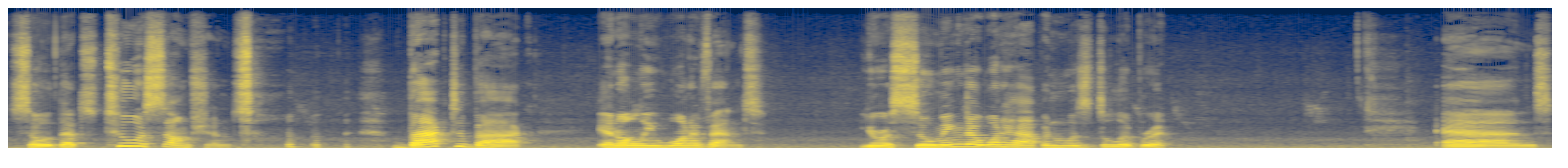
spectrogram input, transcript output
So that's two assumptions back to back in only one event. You're assuming that what happened was deliberate, and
